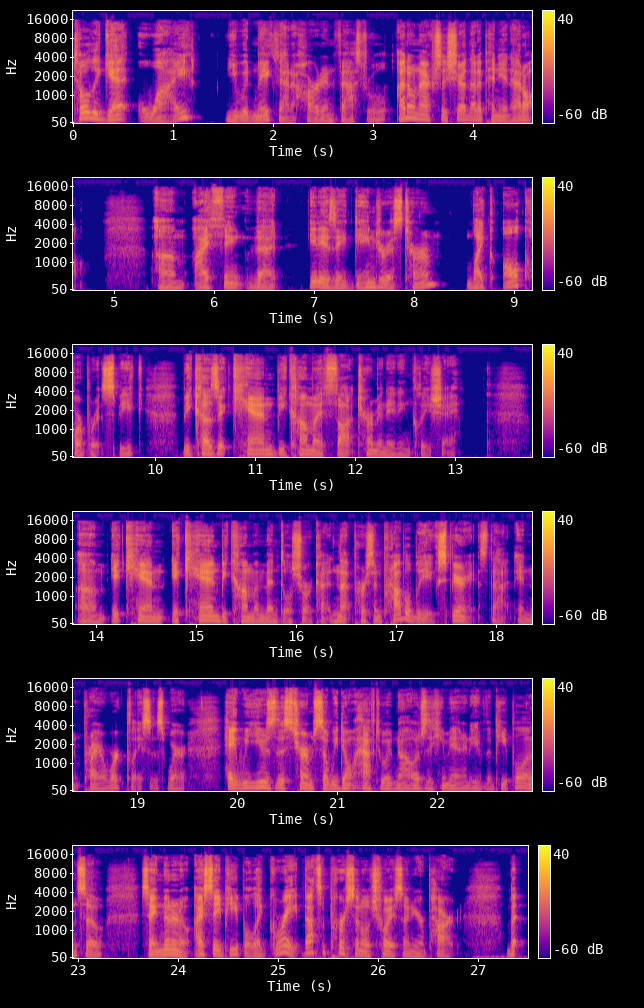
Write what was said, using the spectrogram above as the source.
totally get why you would make that a hard and fast rule. I don't actually share that opinion at all. Um, i think that it is a dangerous term like all corporate speak because it can become a thought terminating cliche. Um, it can it can become a mental shortcut and that person probably experienced that in prior workplaces where hey we use this term so we don't have to acknowledge the humanity of the people. And so saying no no no i say people like great that's a personal choice on your part. But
